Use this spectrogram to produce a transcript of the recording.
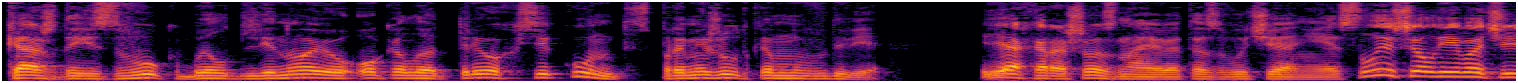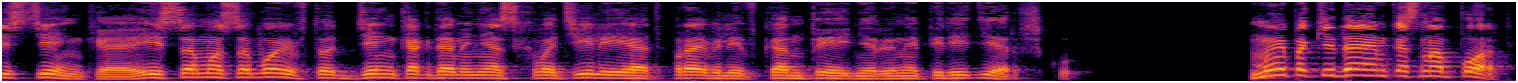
Каждый звук был длиною около трех секунд с промежутком в две. Я хорошо знаю это звучание, слышал его частенько, и, само собой, в тот день, когда меня схватили и отправили в контейнеры на передержку. Мы покидаем космопорт.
